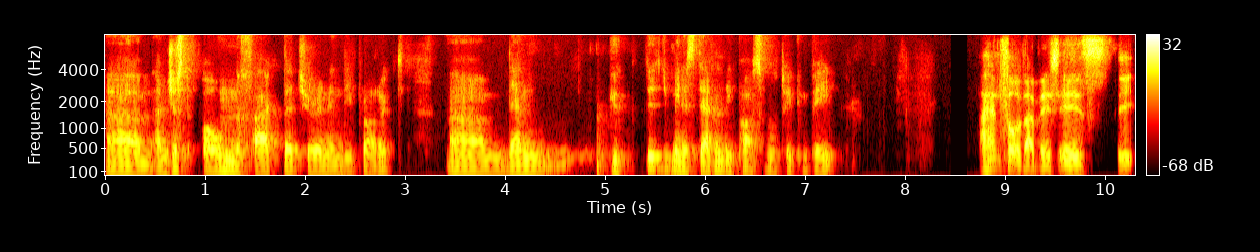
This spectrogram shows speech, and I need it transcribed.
um, and just own the fact that you're an indie product, um, then you, I mean, it's definitely possible to compete. I hadn't thought of that, but it,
